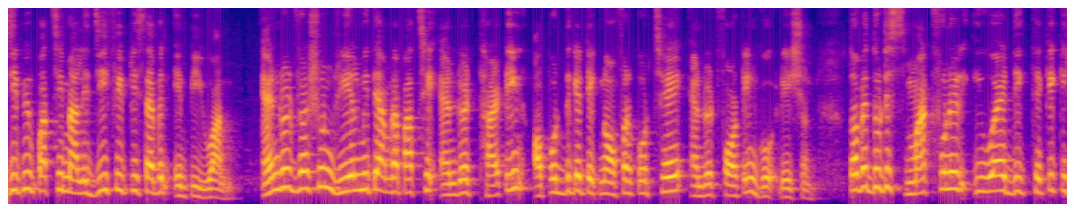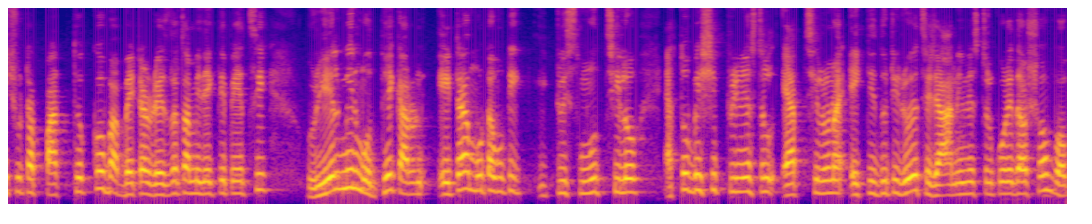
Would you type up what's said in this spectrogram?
জিপিউ পাচ্ছি Mali G fifty seven MP one Android version রিয়েলমিতে আমরা পাচ্ছি অ্যান্ড্রয়েড থার্টিন অপরদিকে টেকনো অফার করছে অ্যান্ড্রয়েড ফোরটিন গো রেশন তবে দুটি স্মার্টফোনের ইউআইয়ের দিক থেকে কিছুটা পার্থক্য বা বেটার রেজাল্ট আমি দেখতে পেয়েছি। রিয়েলমির মধ্যে, কারণ এটা মোটামুটি একটু স্মুথ ছিল, এত বেশি প্রিনস্টল অ্যাপ ছিল না, একটি দুটি রয়েছে যা আনইনস্টল করে দেওয়া সম্ভব।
